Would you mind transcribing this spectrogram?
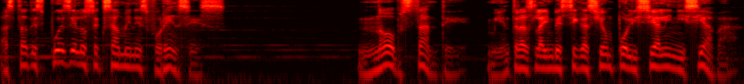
hasta después de los exámenes forenses. No obstante, mientras la investigación policial iniciaba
